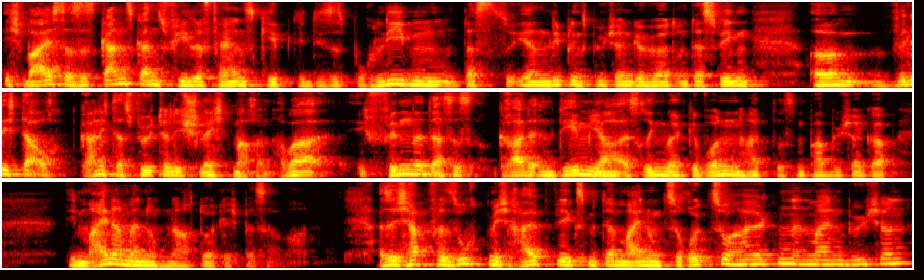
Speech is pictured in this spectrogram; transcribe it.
ich weiß, dass es ganz, ganz viele Fans gibt, die dieses Buch lieben, das zu ihren Lieblingsbüchern gehört. Und deswegen ähm, will ich da auch gar nicht das fürchterlich schlecht machen. Aber ich finde, dass es gerade in dem Jahr, als Ringwelt gewonnen hat, dass es ein paar Bücher gab, die meiner Meinung nach deutlich besser waren. Also ich habe versucht, mich halbwegs mit der Meinung zurückzuhalten in meinen Büchern,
